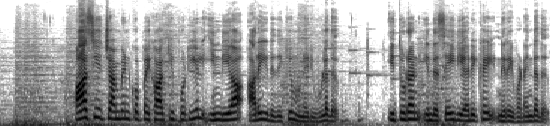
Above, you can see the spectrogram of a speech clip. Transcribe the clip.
ஆசிய சாம்பியன் கோப்பை ஹாக்கி போட்டியில் இந்தியா அரையிறுதிக்கு முன்னேறியுள்ளது. இத்துடன் இந்த செய்தி அறிக்கை நிறைவடைந்தது.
